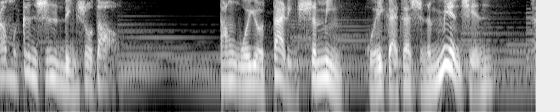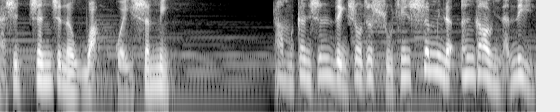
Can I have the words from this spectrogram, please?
让我们更深的领受到，当唯有带领生命悔改在神的面前，才是真正的挽回生命。让我们更深的领受这属天生命的恩膏与能力，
